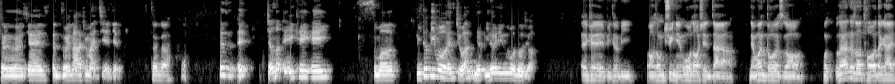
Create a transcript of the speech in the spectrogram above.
对对对，现在很推大家去买节点。真的，但是哎，讲到 AKA 什么比特币握很久啊？你的比特币握多久啊？A K A 比特币，我从去年握到现在啊，两万多的时候，我我大概那时候投了大概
